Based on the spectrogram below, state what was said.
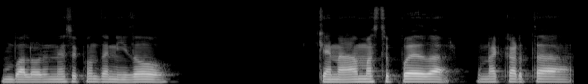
un valor en ese contenido que nada más te puede dar. Una carta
